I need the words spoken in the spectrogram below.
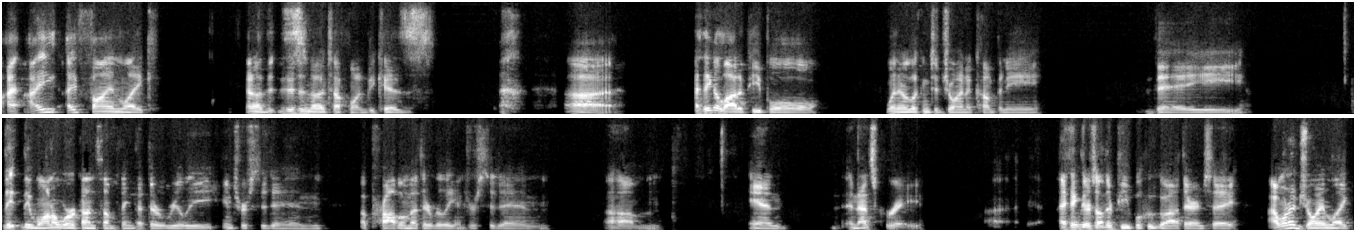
I I, I find like I know this is another tough one because uh, I think a lot of people when they're looking to join a company, they they, they want to work on something that they're really interested in, a problem that they're really interested in. Um, and, and that's great. I think there's other people who go out there and say, I want to join like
